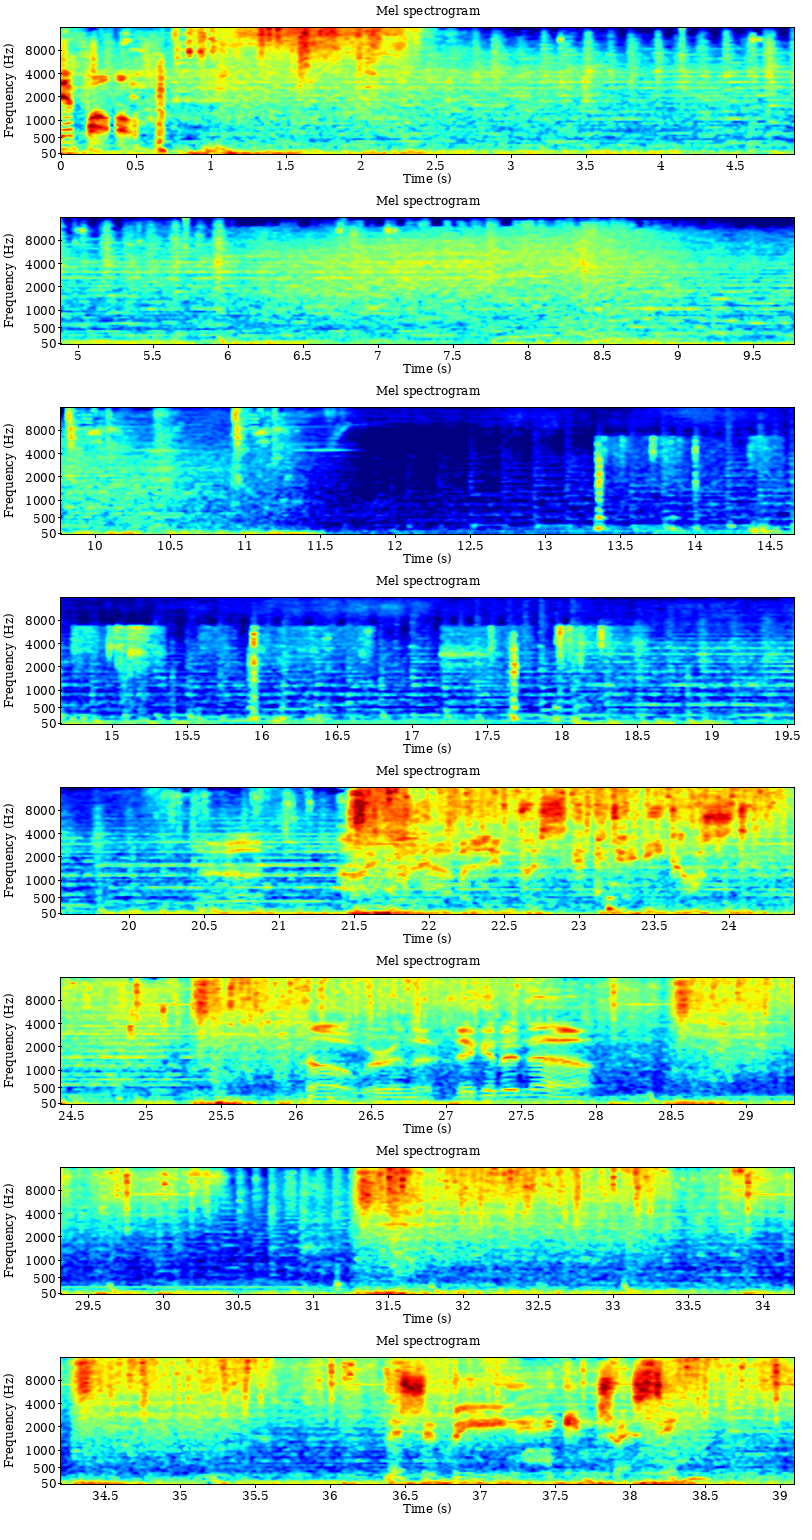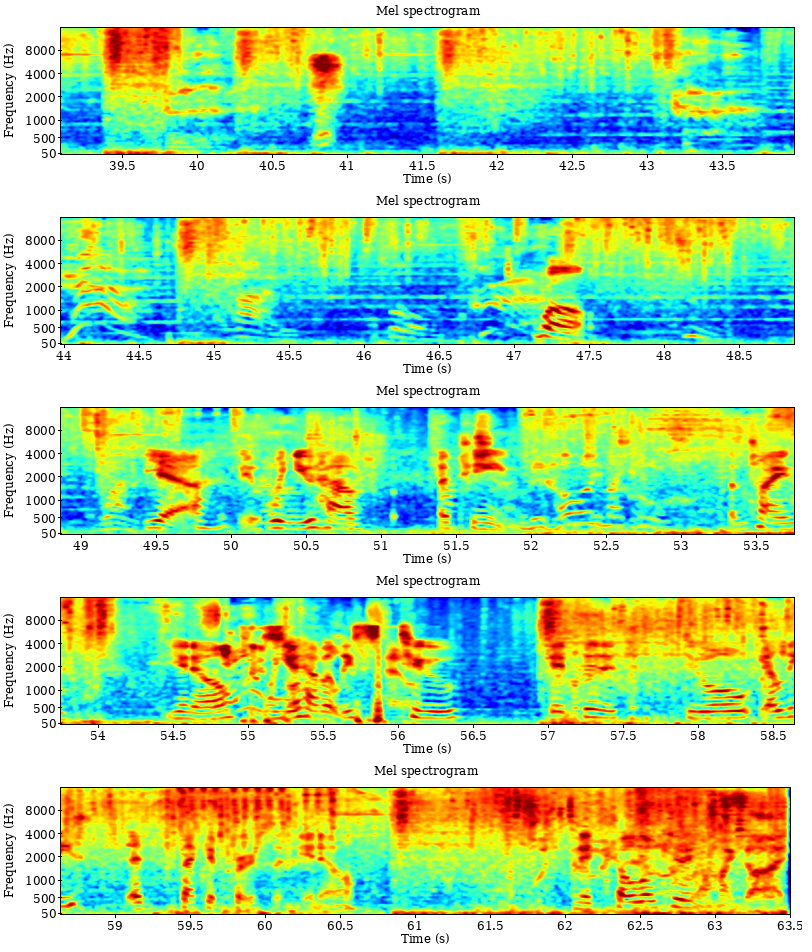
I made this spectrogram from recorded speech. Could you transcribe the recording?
Nepal. Oh, we're in the thick of it now. This should be interesting. Five, four, Well, one. yeah, when you have a team, Behold my you know, when you have at least two, it, then it's duo, at least a second person, you know. And it's solo queuing, oh my god.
